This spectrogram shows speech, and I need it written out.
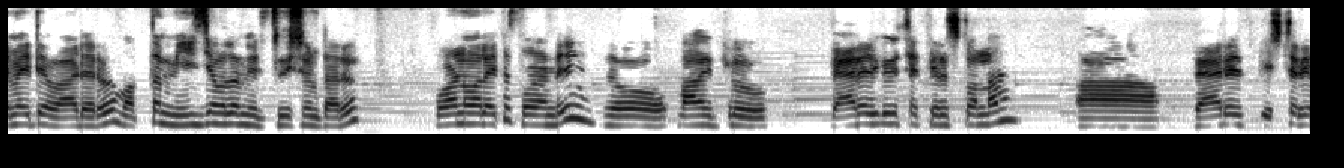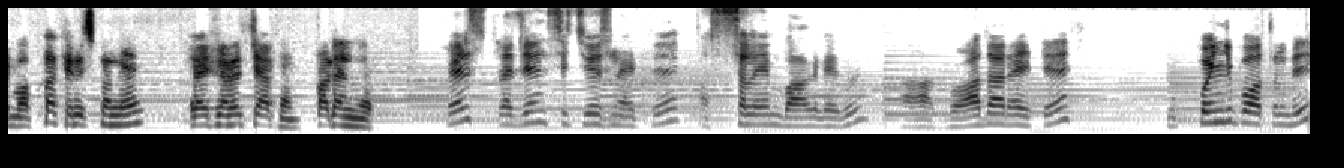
ఏమైతే వాడారో మొత్తం మ్యూజియంలో మీరు చూసి ఉంటారు చూడడం వల్ల అయితే చూడండి. సో మనం ఇప్పుడు బ్యారేజ్ గురించి తెలుసుకుందాం. బ్యారేజ్ హిస్టరీ మొత్తం తెలుసుకుని రైట్ లెవెల్ చేద్దాం. పడండి మీరు. ఫ్రెండ్స్ ప్రజెంట్ సిచ్యువేషన్ అయితే అస్సలు ఏం బాగలేదు. ఆ గోదావరి అయితే ఉప్పొంగిపోతుంది.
